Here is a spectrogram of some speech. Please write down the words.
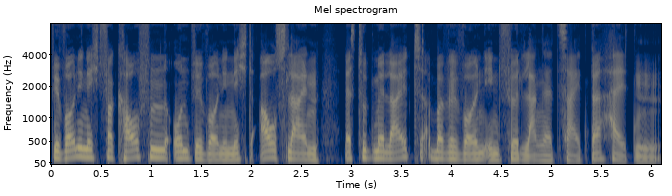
Wir wollen ihn nicht verkaufen und wir wollen ihn nicht ausleihen. Es tut mir leid, aber wir wollen ihn für lange Zeit behalten.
